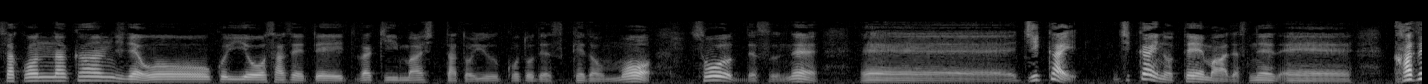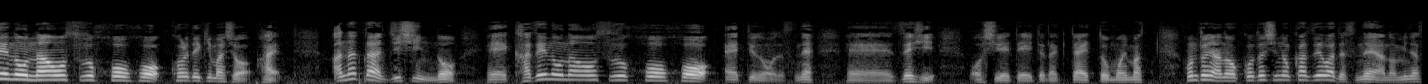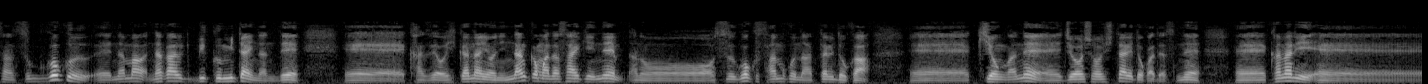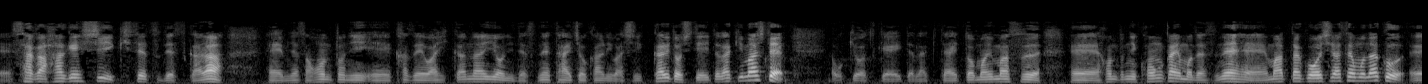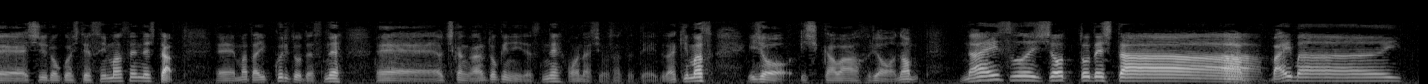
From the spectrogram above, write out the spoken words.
さあ、こんな感じでお送りをさせていただきましたということですけども、そうですね、えー、次回、次回のテーマはですね、えー、風の治す方法、これでいきましょう。はい。あなた自身の、えー、風の治す方法、えー、っていうのをですね、えー、ぜひ教えていただきたいと思います。本当にあの、今年の風はですね、あの、皆さんすごく、えー、長引くみたいなんで、えー、風邪をひかないように、なんかまだ最近ね、あのー、すごく寒くなったりとか、えー、気温がね、上昇したりとかですね、えー、かなり、えー、差が激しい季節ですから、えー、皆さん本当に、えー、風邪はひかないようにですね、体調管理はしっかりとしていただきまして、お気をつけいただきたいと思います。えー、本当に今回もですね、えー、全くお知らせもなく、えー、収録してすいませんでした。えまたゆっくりとですね、えお時間がある時にですね、お話をさせていただきます。以上、石川不良のナイスショットでした。バイバーイ。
